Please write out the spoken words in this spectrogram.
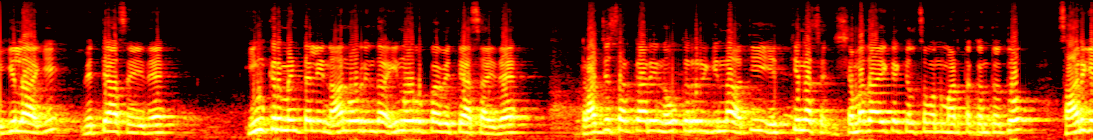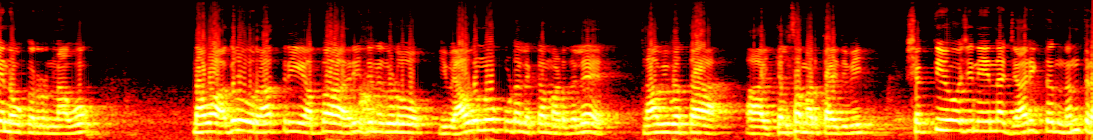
ಮಿಗಿಲಾಗಿ ವ್ಯತ್ಯಾಸ ಇದೆ. ಇನ್ಕ್ರಿಮೆಂಟಲ್ಲಿ ನಾನ್ನೂರರಿಂದ ಐನೂರು ರೂಪಾಯಿ ವ್ಯತ್ಯಾಸ ಇದೆ. ರಾಜ್ಯ ಸರ್ಕಾರಿ ನೌಕರರಿಗಿನ್ನ ಅತಿ ಹೆಚ್ಚಿನ ಶ್ರಮದಾಯಕ ಕೆಲಸವನ್ನು ಮಾಡ್ತಕ್ಕಂಥದ್ದು ಸಾರಿಗೆ ನೌಕರರು ನಾವು. ನಾವು ಹಗಲು, ರಾತ್ರಿ, ಹಬ್ಬ, ಹರಿದಿನಗಳು ಇವ್ಯಾವನ್ನೂ ಕೂಡ ಲೆಕ್ಕ ಮಾಡದಲ್ಲೇ ನಾವಿವತ್ತ ಕೆಲಸ ಮಾಡ್ತಾ ಇದ್ದೀವಿ ಶಕ್ತಿ ಯೋಜನೆಯನ್ನು ಜಾರಿಗೆ ತಂದ ನಂತರ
